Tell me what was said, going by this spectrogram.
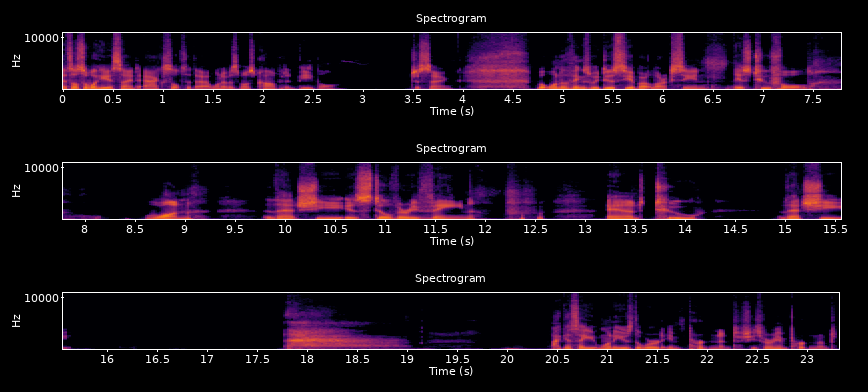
It's also why he assigned Axel to that, one of his most competent people. Just saying. But one of the things we do see about Larxene is twofold. One, that she is still very vain, and two, that she. I guess I want to use the word impertinent. She's very impertinent.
